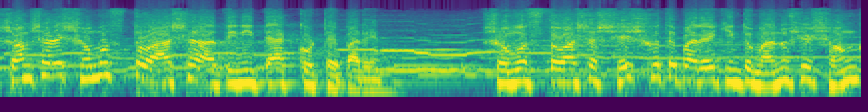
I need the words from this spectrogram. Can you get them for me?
সংসারের সমস্ত আশা তিনি ত্যাগ করতে পারেন। সমস্ত আশা শেষ হতে পারে, কিন্তু মানুষের সঙ্গ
